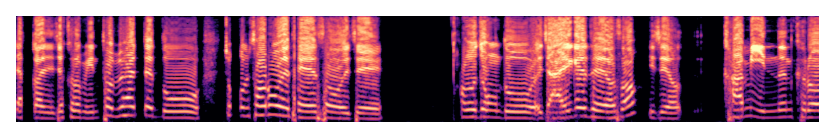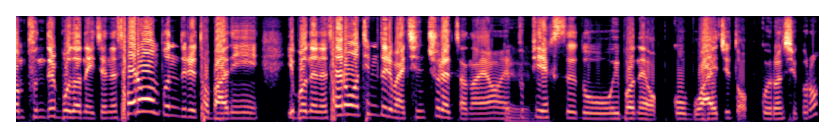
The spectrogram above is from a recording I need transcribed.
약간 이제 그럼 인터뷰 할 때도 조금 서로에 대해서 이제 어느 정도 이제 알게 되어서 이제 감이 있는 그런 분들보다는 이제는 새로운 분들이 더 많이 이번에는 새로운 팀들이 많이 진출했잖아요. 네네네. FPX도 이번에 없고 뭐 IG도 없고 이런 식으로.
